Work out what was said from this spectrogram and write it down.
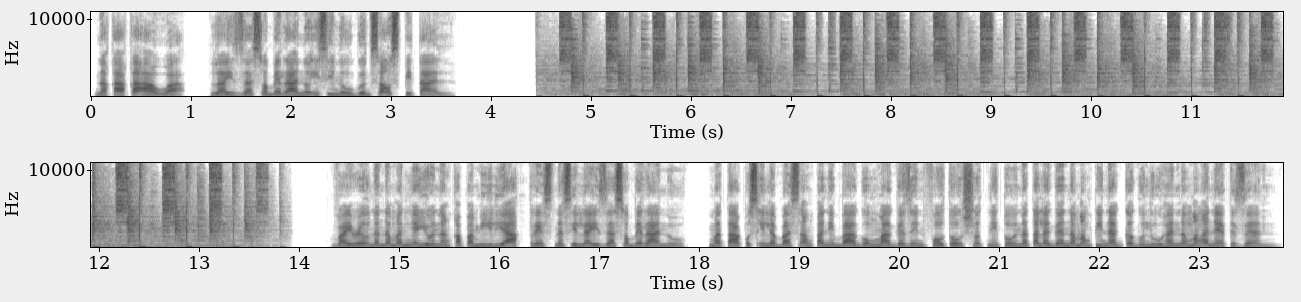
Nakakaawa. Liza Soberano isinugod sa ospital. Viral na naman ngayon ang kapamilya aktres na si Liza Soberano, matapos ilabas ang panibagong magazine photoshoot nito na talaga namang pinagkaguluhan ng mga netizen.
